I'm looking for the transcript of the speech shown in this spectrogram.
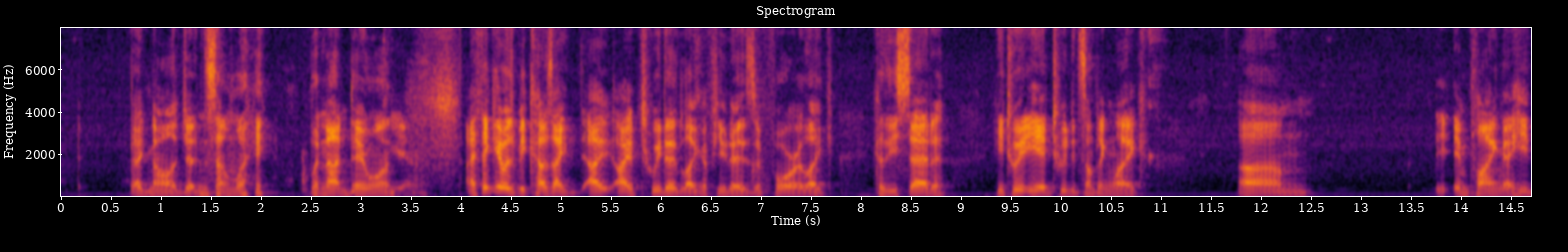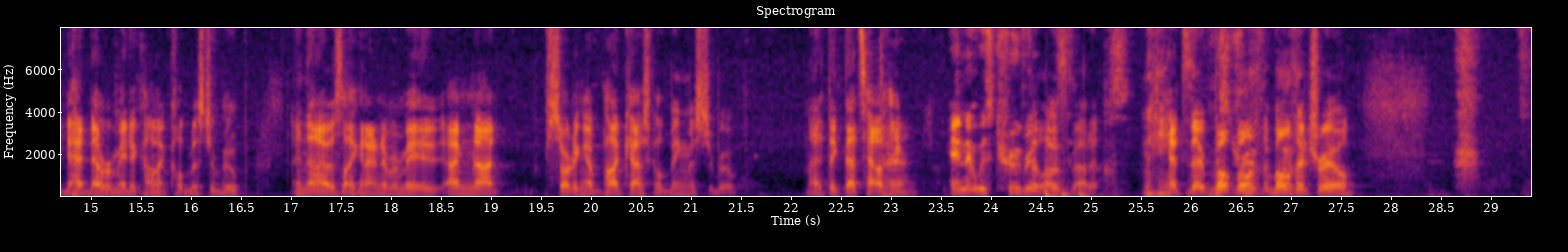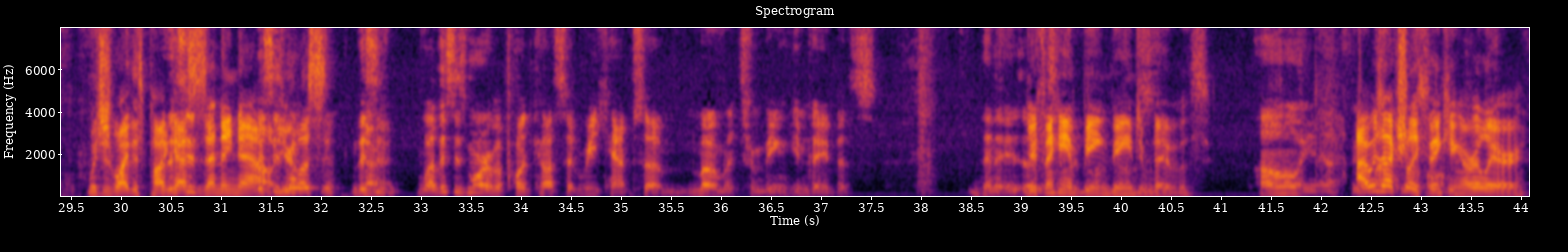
acknowledge it in some way, but not day one. Yeah. I think it was because I, I, I tweeted like a few days before, like because he said he tweet he had tweeted something like, um, implying that he had never made a comic called Mr. Boop, and then I was like, and I never made I'm not starting a podcast called Being Mr. Boop. I think that's how he And it was true realized both about it. yeah, they're both both both both. are true. Which is why this podcast is, is- ending now. this is You're listening. This All is right. well, this is more of a podcast that recaps um, moments from being Jim Davis than it is. You're thinking of being being. Jim Davis. Oh yeah. I was actually thinking earlier.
